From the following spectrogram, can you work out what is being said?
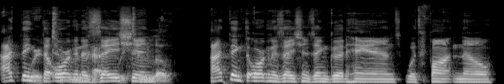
I think We're the too high- organization, low. I think the organization's in good hands with Fontenot.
